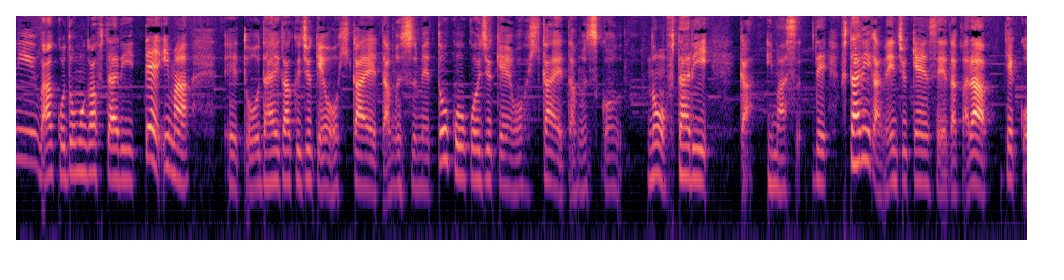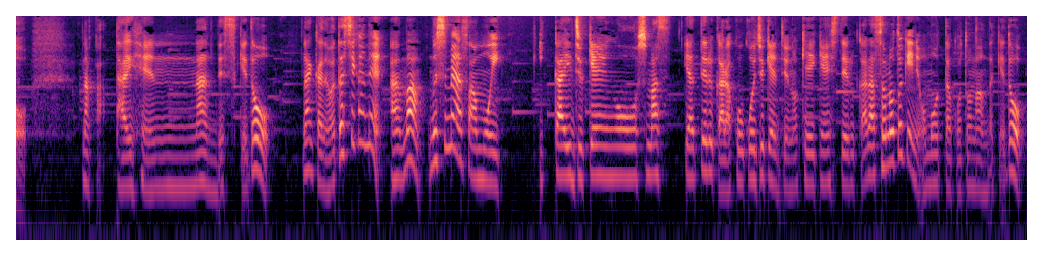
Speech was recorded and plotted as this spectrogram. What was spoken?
には子供が2人いて今、えっと、大学受験を控えた娘と高校受験を控えた息子の2人がいます。で2人がね受験生だから結構なんか大変なんですけどなんかね私がねあまあ娘はさんもう一回受験をしますやってるから高校受験っていうのを経験してるからその時に思ったことなんだけど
